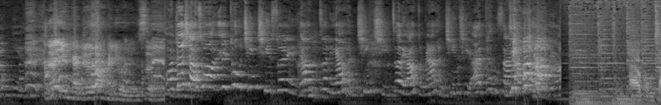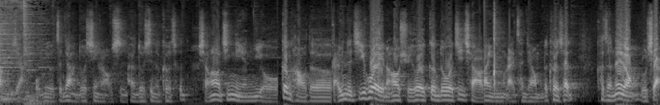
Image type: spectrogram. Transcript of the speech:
万年。那也感觉上很有颜色。我就想说玉兔清奇，所以要这里要很清奇，这里要怎么样很清奇？爱烫衫。还要工商一下，我们有增加很多新的老师，很多新的课程。想要今年有更好的改运的机会，然后学会更多的技巧，欢迎来参加我们的课程。课程内容如下。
